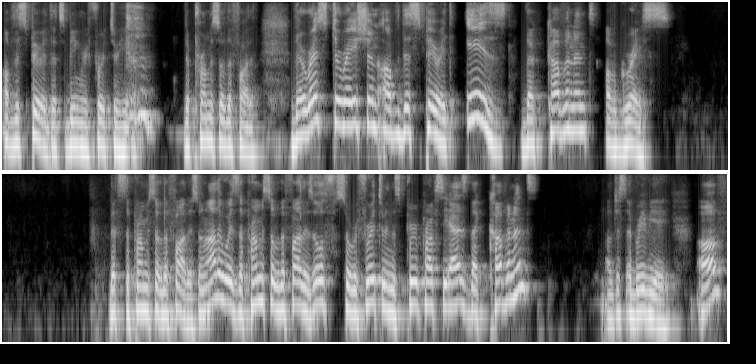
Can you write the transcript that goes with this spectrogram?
of the Spirit that's being referred to here. the promise of the Father. The restoration of the Spirit is the covenant of grace. That's the promise of the Father. So, in other words, the promise of the Father is also referred to in the Spirit prophecy as the covenant, I'll just abbreviate, of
